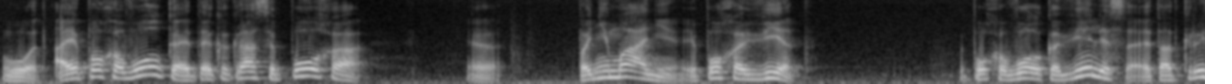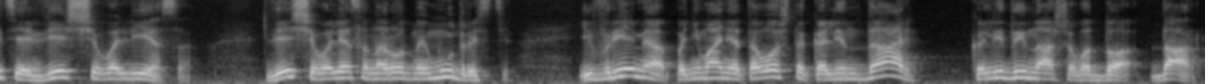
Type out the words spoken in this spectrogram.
Вот. А эпоха волка, это как раз эпоха э, понимания, эпоха вет – эпоха волка Велеса – это открытие вещего леса, вещего леса народной мудрости. И время понимания того, что календарь каледы нашего дар,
